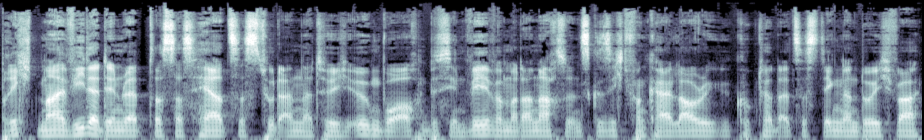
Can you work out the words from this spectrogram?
bricht mal wieder den Raptors das Herz. Das tut einem natürlich irgendwo auch ein bisschen weh, wenn man danach so ins Gesicht von Kyle Lowry geguckt hat, als das Ding dann durch war.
